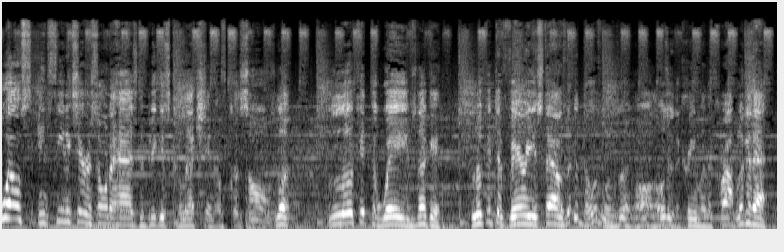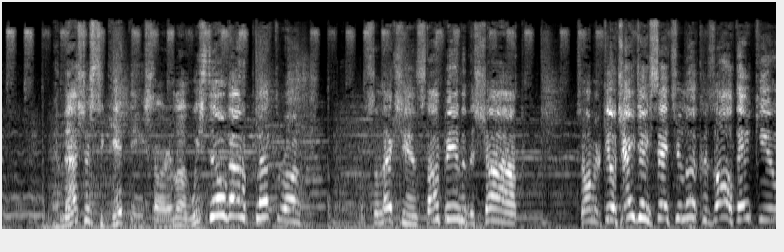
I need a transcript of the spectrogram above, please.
Who else in Phoenix, Arizona has the biggest collection of Cazals? Look, look at the waves. Look at look at the various styles. Look at those ones. Look, oh, those are the cream of the crop. Look at that. And that's just to get things started. Look, we still got a plethora of selection. Stop into the shop. So I'm gonna kill JJ sent you. Look, Cazal, oh, thank you.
